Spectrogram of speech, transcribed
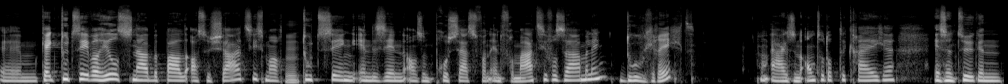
Um, kijk, toetsen heeft wel heel snel bepaalde associaties, maar hm. toetsing in de zin als een proces van informatieverzameling, doelgericht, om ergens een antwoord op te krijgen, is natuurlijk een,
